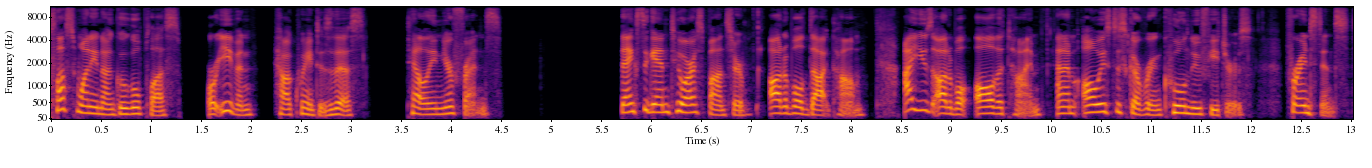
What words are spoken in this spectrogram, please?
plus wanting on Google, or even, how quaint is this, telling your friends. Thanks again to our sponsor, Audible.com. I use Audible all the time, and I'm always discovering cool new features. For instance,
